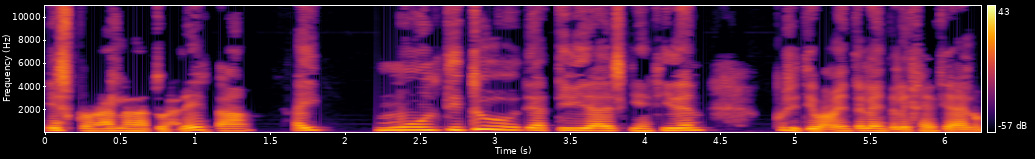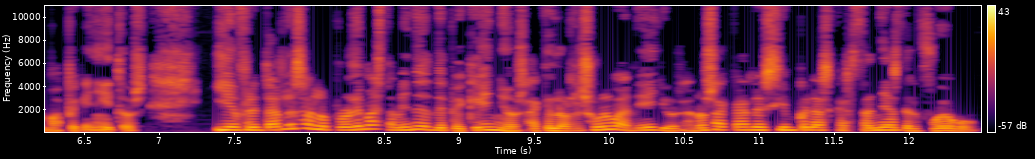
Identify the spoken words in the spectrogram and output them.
explorar la naturaleza. Hay multitud de actividades que inciden positivamente la inteligencia de los más pequeñitos. Y enfrentarles a los problemas también desde pequeños, a que los resuelvan ellos, a no sacarles siempre las castañas del fuego.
